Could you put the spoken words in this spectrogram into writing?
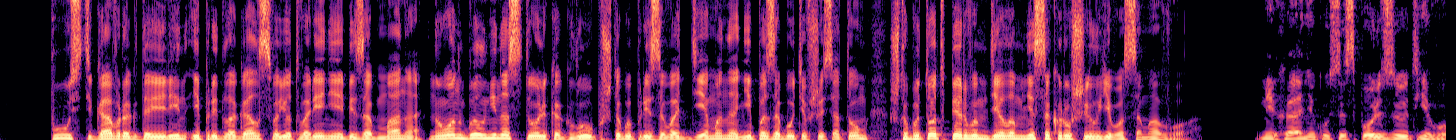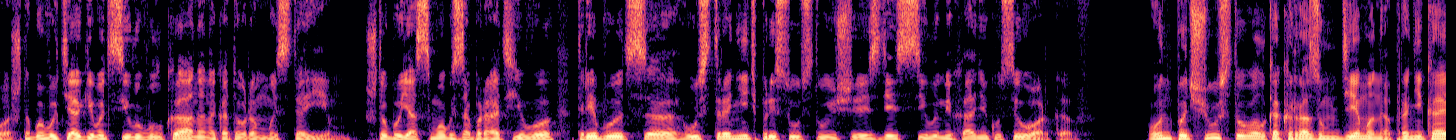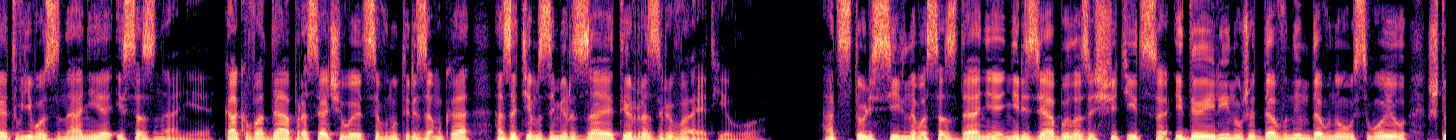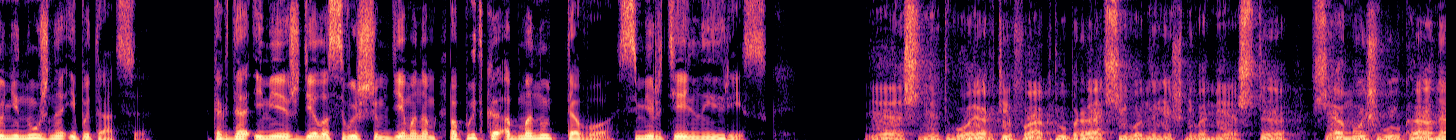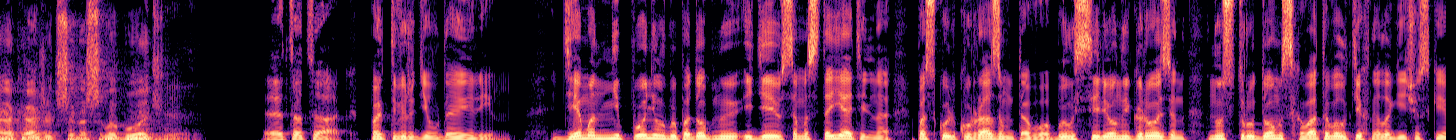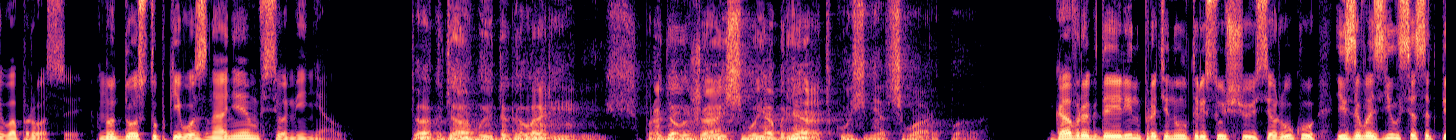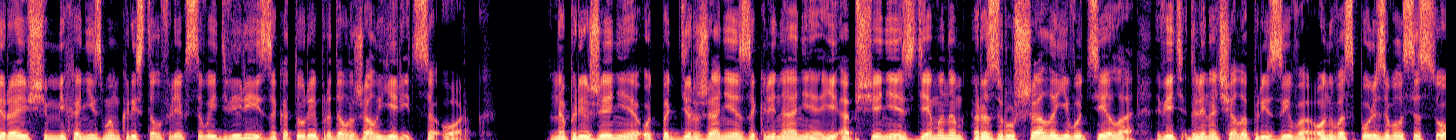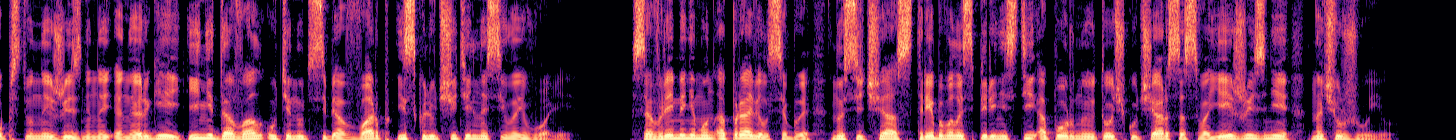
Пусть Гаврок Даэлин и предлагал свое творение без обмана, но он был не настолько глуп, чтобы призывать демона, не позаботившись о том, чтобы тот первым делом не сокрушил его самого. Механикус использует его, чтобы вытягивать силу вулкана, на котором мы стоим. Чтобы я смог забрать его, требуется устранить присутствующие здесь силы Механикус и орков. Он почувствовал, как разум демона проникает в его знание и сознание, как вода просачивается внутрь замка, а затем замерзает и разрывает его. От столь сильного создания нельзя было защититься, и Дейлин уже давным-давно усвоил, что не нужно и пытаться. Когда имеешь дело с высшим демоном, попытка обмануть того – смертельный риск. Если твой артефакт убрать с его нынешнего места, вся мощь вулкана окажется на свободе. Это так, подтвердил Даэлин. Демон не понял бы подобную идею самостоятельно, поскольку разум того был силен и грозен, но с трудом схватывал технологические вопросы. Но доступ к его знаниям все менял. «Тогда мы договорились. Продолжай свой обряд, кузнец Варпа. Гаврок Дейлин протянул трясущуюся руку и завозился с отпирающим механизмом кристаллфлексовой двери, за которой продолжал яриться орк. Напряжение от поддержания заклинания и общения с демоном разрушало его тело, ведь для начала призыва он воспользовался собственной жизненной энергией и не давал утянуть себя в варп исключительно силой воли. Со временем он оправился бы, но сейчас требовалось перенести опорную точку чар со своей жизни на чужую.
